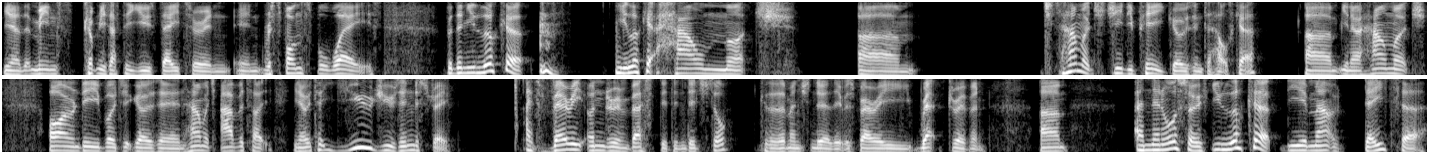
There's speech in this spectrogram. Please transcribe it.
You know, that means companies have to use data in in responsible ways. But then you look at you look at how much um, just how much GDP goes into healthcare. Um, you know, how much R&D budget goes in, how much advertise, you know, it's a huge, huge industry. It's very underinvested in digital because as I mentioned earlier, it was very rep driven. Um, and then also, if you look at the amount of data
